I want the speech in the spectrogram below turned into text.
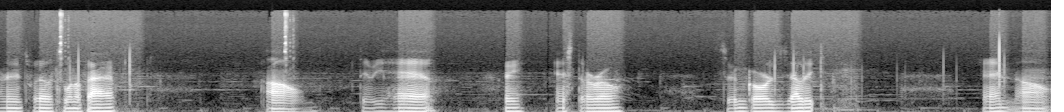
112 to 105. Um, then we have okay, Estero, Zelik, and um,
